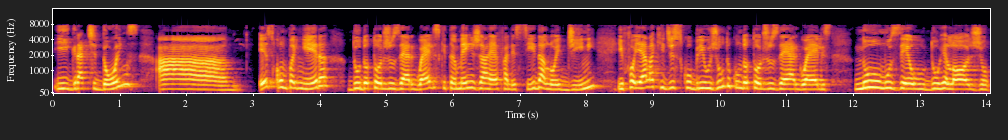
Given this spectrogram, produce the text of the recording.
e gratidões a ex-companheira do Dr. José Arguelles, que também já é falecida, a Loedine, e foi ela que descobriu, junto com o Dr. José Arguelles, no Museu do Relógio,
